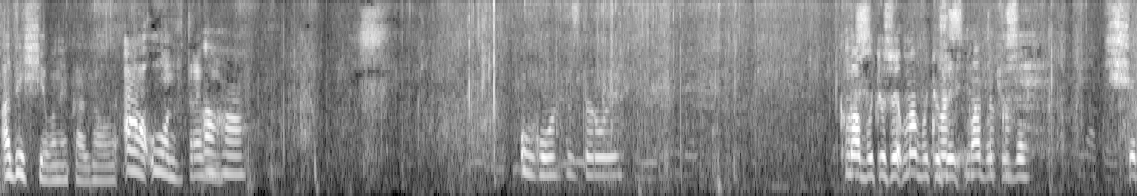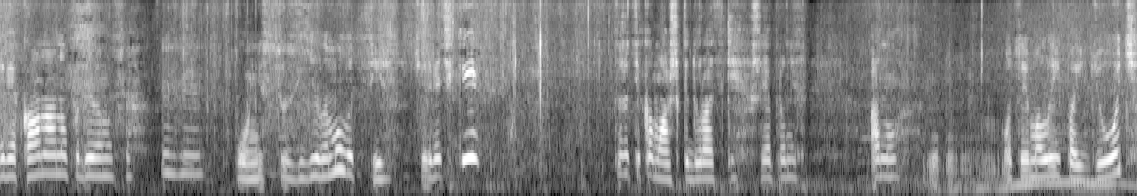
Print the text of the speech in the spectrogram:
А де ще вони казали? А, он в траві. Ага. Ого, здорові. Мабуть, уже, мабуть, уже, Класна мабуть, така. уже з черв'яками, ну подивимося. Угу. Повністю з'їли. Молодці. Черв'ячки. Це ж ці камашки дурацькі, що я про них. А ну, оцей малий пойдеть.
